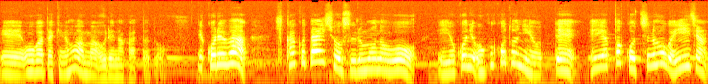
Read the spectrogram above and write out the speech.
えー、大型機の方はまあ売れなかったと。でこれは比較対象するものを横に置くことによってえやっぱこっちの方がいいじゃん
